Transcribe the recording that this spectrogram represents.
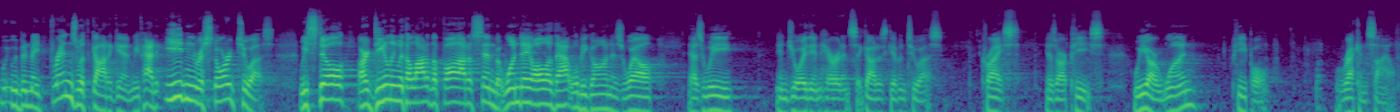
we've been made friends with God again. We've had Eden restored to us. We still are dealing with a lot of the fallout of sin, but one day all of that will be gone as well as we enjoy the inheritance that God has given to us. Christ is our peace. We are one people reconciled.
